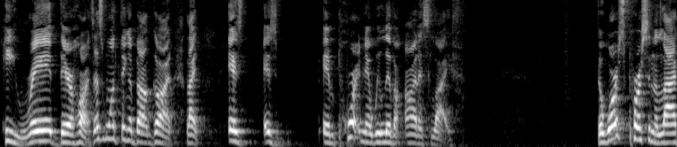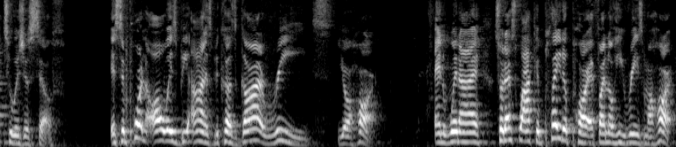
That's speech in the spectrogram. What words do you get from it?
He read their hearts. That's one thing about God. Like, it's, it's important that we live an honest life. The worst person to lie to is yourself. It's important to always be honest because God reads your heart. And when I, so that's why I can play the part if I know He reads my heart.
